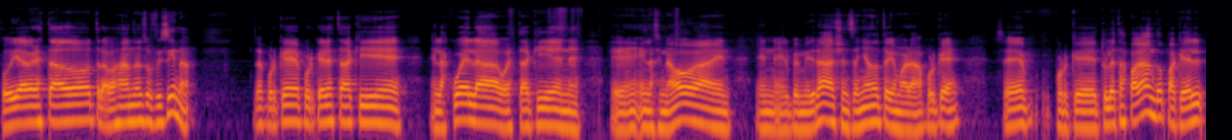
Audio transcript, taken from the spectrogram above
podía haber estado trabajando en su oficina. Entonces, ¿por qué? Porque él está aquí eh, en la escuela o está aquí en, eh, en la sinagoga, en, en el Bemidrash, enseñándote Gemara. ¿Por qué? Porque tú le estás pagando para que él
